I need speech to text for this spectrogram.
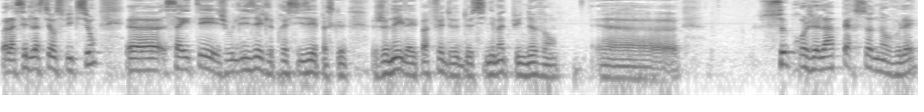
Voilà, c'est de la science-fiction. Euh, ça a été, je vous le disais, je l'ai précisé, parce que Jeunet, il n'avait pas fait de, de, cinéma depuis 9 ans. Euh, ce projet-là, personne n'en voulait,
